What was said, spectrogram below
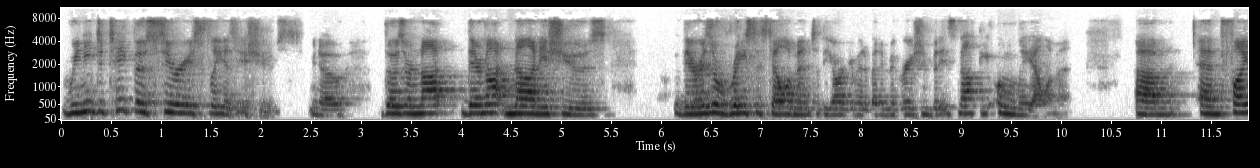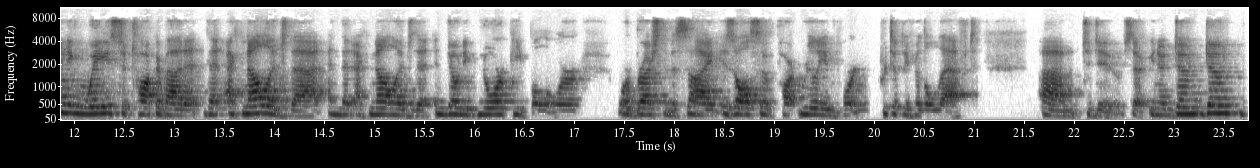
We need to take those seriously as issues. You know, those are not, they're not non issues. There is a racist element to the argument about immigration, but it's not the only element um, and finding ways to talk about it that acknowledge that and that acknowledge that and don't ignore people or or brush them aside is also part really important, particularly for the left um, to do. So you know, don't don't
